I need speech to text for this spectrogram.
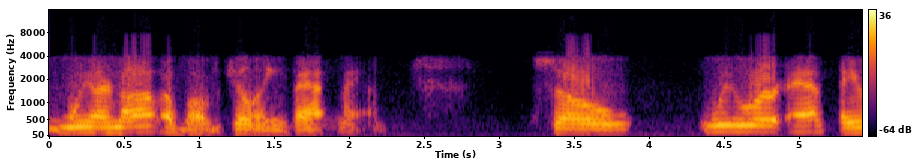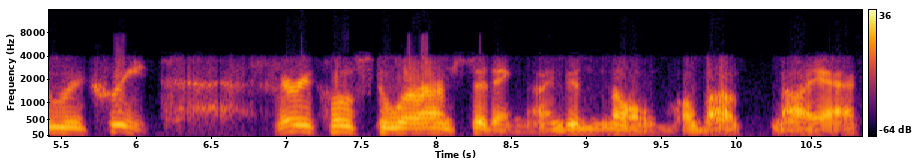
we are not above killing Batman. So we were at a retreat very close to where I'm sitting. I didn't know about Nyack,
